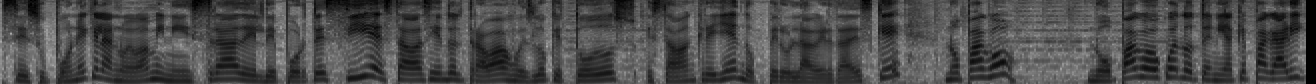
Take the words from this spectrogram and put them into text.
Se supone que la nueva ministra del Deporte sí estaba haciendo el trabajo, es lo que todos estaban creyendo, pero la verdad es que no pagó. No pagó cuando tenía que pagar y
